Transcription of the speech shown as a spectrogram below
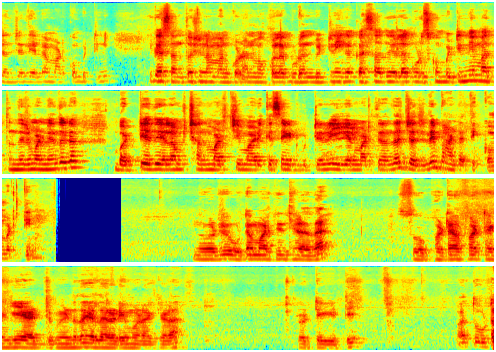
ಜಲ್ ಜಲ್ದಿ ಎಲ್ಲ ಮಾಡ್ಕೊಂಡ್ಬಿಟ್ಟಿನಿ ಈಗ ಸಂತೋಷ ನಮ್ಮ ಅನ್ಕೊಂಡು ಮಕ್ಕಳ ಬಿಡೋನ್ಬಿಟ್ಟಿನಿ ಈಗ ಕಸ ಅದು ಎಲ್ಲ ಗುಡ್ಸ್ಕೊಂಡ್ಬಿಟ್ಟಿನಿ ಮತ್ತಂದ್ರೆ ಈಗ ಬಟ್ಟೆ ಅದು ಎಲ್ಲ ಚಂದ ಮಡ್ಚಿ ಮಾಡಿ ಕೆಸ ಇಟ್ಬಿಟ್ಟಿನಿ ಈಗ ಏನು ಮಾಡ್ತೀನಿ ಅಂದ್ರೆ ಜಲ್ದಿ ಭಾಂಡೆ ತಿಕ್ಕೊಂಡ್ಬಿಡ್ತೀನಿ ನೋಡ್ರಿ, ಊಟ ಮಾಡ್ತೀನಿ ಅಂತ ಹೇಳ್ದ. ಸೊ ಫಟಾಫಟ್ ಹಂಗೆ ಎಡ್ ಮಿನಿಟ್ದಾಗ ಎಲ್ಲ ರೆಡಿ ಮಾಡಕ್ಕೆ ಹೇಳ ರೊಟ್ಟಿ ಗಿಟ್ಟಿ. ಮತ್ತು ಊಟ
